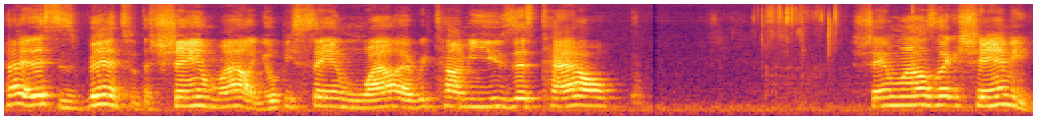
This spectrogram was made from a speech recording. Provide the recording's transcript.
Hey, this is Vince with the Sham Wow. You'll be saying wow every time you use this towel. Sham Wow is like a chamois.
